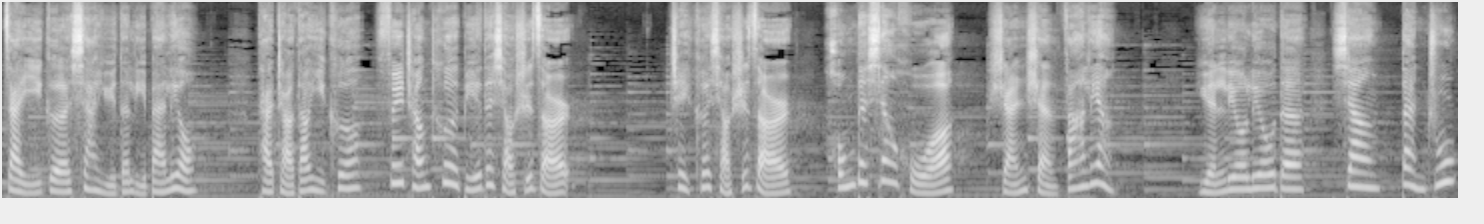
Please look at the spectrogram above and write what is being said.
在一个下雨的礼拜六。他找到一颗非常特别的小石子儿，这颗小石子儿红得像火，闪闪发亮，圆溜溜的像弹珠。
